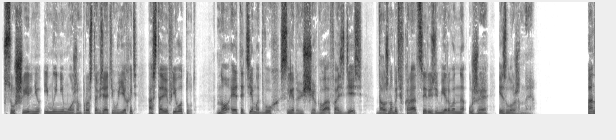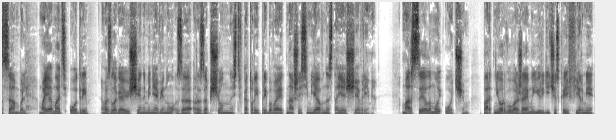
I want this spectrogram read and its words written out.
в сушильню, и мы не можем просто взять и уехать, оставив его тут. Но это тема двух следующих глав, а здесь должно быть вкратце резюмировано уже изложенное. Ансамбль. Моя мать Одри, возлагающая на меня вину за разобщенность, в которой пребывает наша семья в настоящее время. Марсела, мой отчим, партнер в уважаемой юридической фирме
